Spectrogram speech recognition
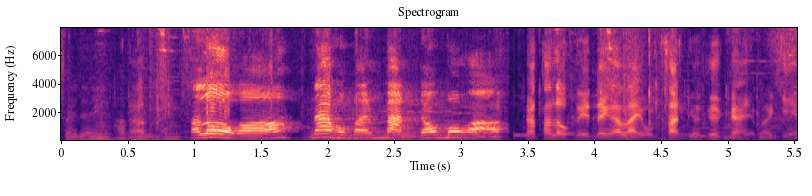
ไม่ใจเย็นครับพี่ตลกเหรอ หน้าผมเหมือนหมันด้อมมกเหรอก็ตลกนิดนึงอะไรผมสั่นก็คือไก่เมื่อกี้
